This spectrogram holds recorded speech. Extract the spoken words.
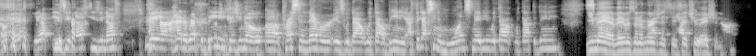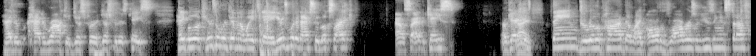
Okay, yeah, easy enough, easy enough. Hey, uh, I had to rep the beanie because you know uh, Preston never is without without beanie. I think I've seen him once maybe without without the beanie. You may have. It was an emergency situation. had to had to rock it just for just for this case. Hey, but look, here's what we're giving away today. Here's what it actually looks like outside of the case. Okay, it's Nice. the same Gorilla Pod that like all the vloggers are using and stuff.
